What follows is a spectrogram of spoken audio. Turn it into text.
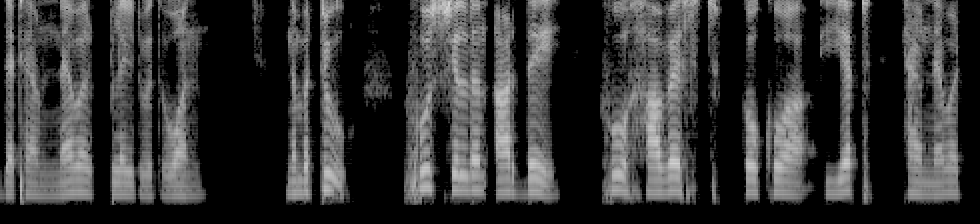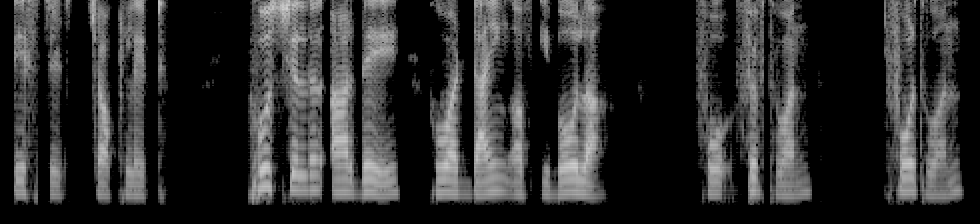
that have never played with one? Number two, whose children are they who harvest cocoa yet have never tasted chocolate? Whose children are they who are dying of Ebola? For fifth one, fourth one,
